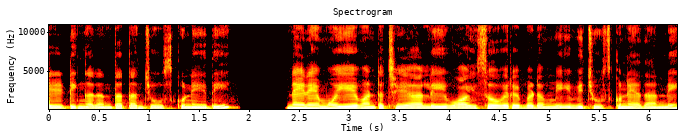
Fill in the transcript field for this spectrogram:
ఎడిటింగ్ అదంతా తను చూసుకునేది. నేనేమో ఏ వంట చేయాలి, వాయిస్ ఓవర్ ఇవ్వడం ఇవి చూసుకునేదాన్ని.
